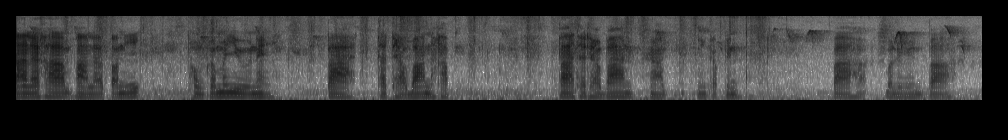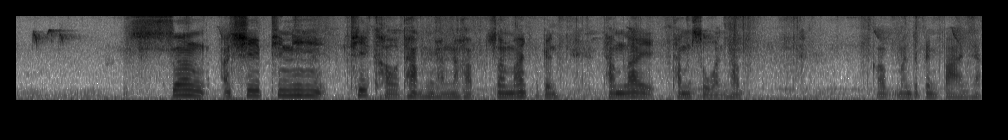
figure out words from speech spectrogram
าแล้วครับมาแล้วตอนนี้ผมก็มาอยู่ในป่าแถวๆบ้านนะครับป่าแถวๆบ้านครับ นี่ก็เป็นป่าครับบริเวณป่าซึ่งอาชีพที่นี่ที่เขาทำกันนะครับ ส่วนมากจะเป็นทำไร่ทำสวนครับครับมันจะเป็นป่าอย่างเงี้ย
